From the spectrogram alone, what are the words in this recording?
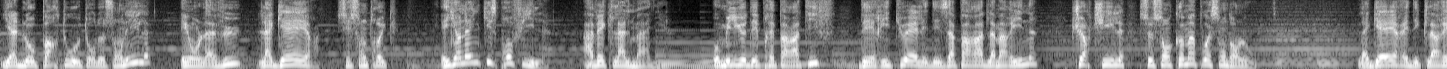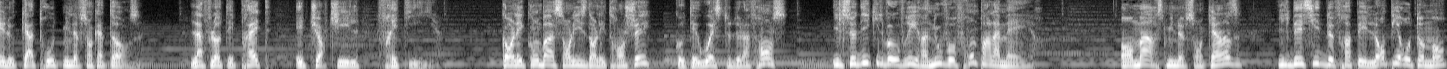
Il y a de l'eau partout autour de son île, et on l'a vu, la guerre, c'est son truc. Et il y en a une qui se profile, avec l'Allemagne. Au milieu des préparatifs, des rituels et des apparats de la marine, Churchill se sent comme un poisson dans l'eau. La guerre est déclarée le 4 août 1914. La flotte est prête et Churchill frétille. Quand les combats s'enlisent dans les tranchées, côté ouest de la France, il se dit qu'il va ouvrir un nouveau front par la mer. En mars 1915, il décide de frapper l'Empire ottoman,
